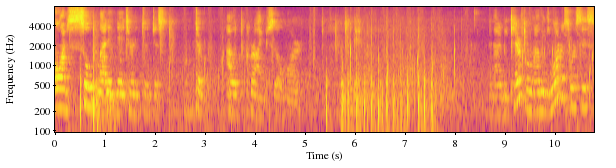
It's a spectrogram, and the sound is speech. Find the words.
Oh, I'm so glad it didn't turn into just. Would cry so hard. Okay. I gotta be careful around these water sources.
